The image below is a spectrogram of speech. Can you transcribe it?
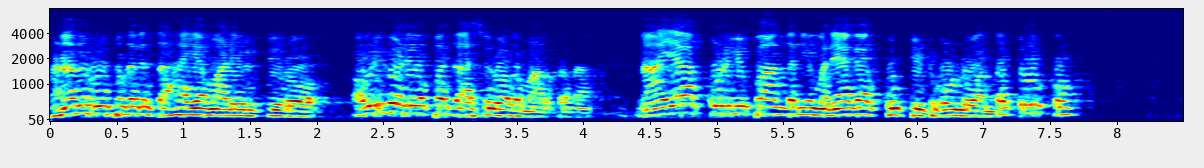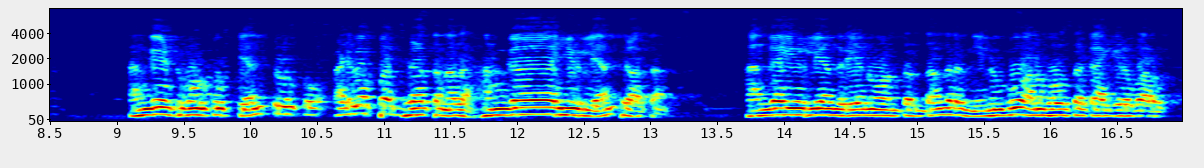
ಹಣದ ರೂಪದಲ್ಲಿ ಸಹಾಯ ಮಾಡಿರ್ತೀರೋ ಅವರಿಗೂ ಅಡಿಯಪ್ಪ ಆಶೀರ್ವಾದ ಮಾಡ್ತಾನ. ನಾ ಯಾಕೆ ಕೊಡ್ಲಿಪ್ಪ ಅಂತ ನೀವು ಮನ್ಯಾಗ ಇಟ್ಕೊಂಡು ಅಂತ ತಿಳ್ಕೊ. ಹಂಗೆ ಇಟ್ಕೊಂಡು ಕೂತಿ ಅಂತ ತಿಳ್ಕೊ. ಅಡಿವಪ್ಪ ಅಂತ ಅದ ಹಂಗ ಇರ್ಲಿ ಅಂತ ಹೇಳ್ತಾನ. ಹಂಗ ಇರ್ಲಿ ಅಂದ್ರೆ ಏನು ಅಂತಂತಂದ್ರ ನಿನಗೂ ಅನುಭವಿಸಕ್ ಆಗಿರಬಾರ್ದು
